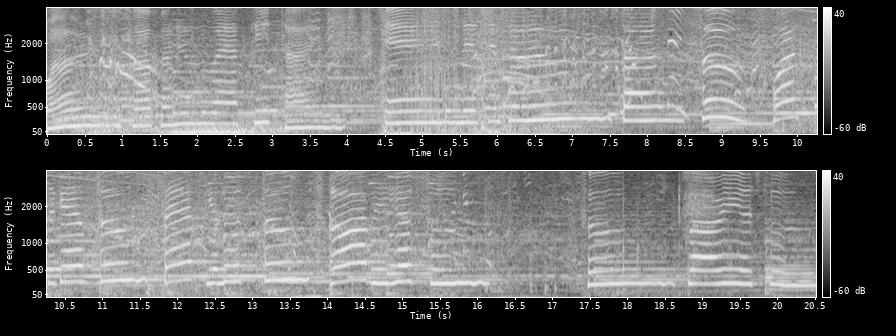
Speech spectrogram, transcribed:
work up a new appetite. Innocent. Food, once again food. Glorious food. Food, glorious food.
